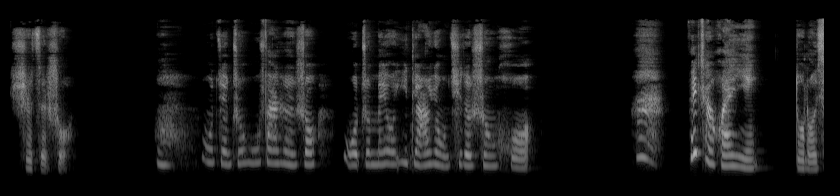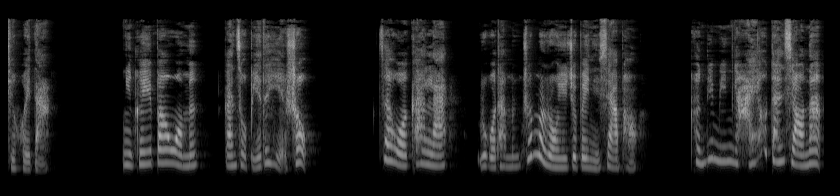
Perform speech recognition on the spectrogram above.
狮子说：“啊，我简直无法忍受我这没有一点勇气的生活。”啊，非常欢迎！多罗西回答：“你可以帮我们赶走别的野兽。在我看来。”如果他们这么容易就被你吓跑，肯定比你还要胆小呢。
